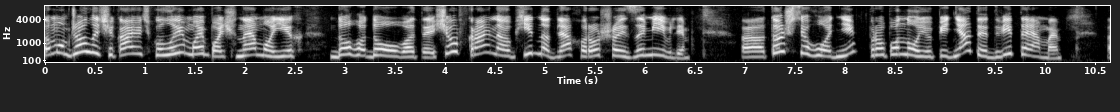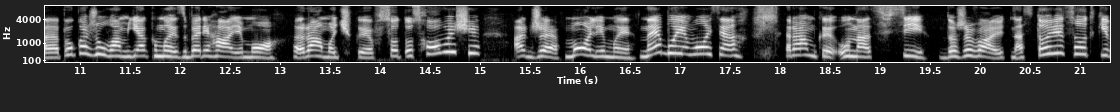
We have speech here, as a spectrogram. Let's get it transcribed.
Тому бджоли чекають, коли ми почнемо їх догодовувати, що вкрай необхідно для хорошої зимівлі. Е, Тож сьогодні пропоную підняти дві теми. Е, Покажу вам, як ми зберігаємо рамочки в сотосховищі, адже молі ми не боїмося. Рамки у нас всі доживають на 100%.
